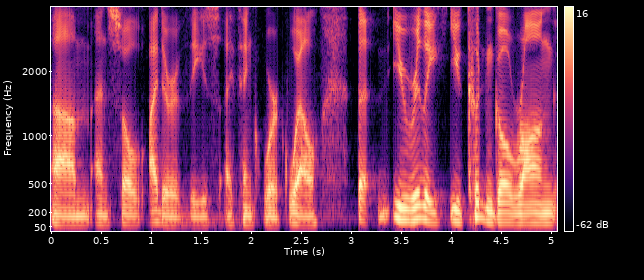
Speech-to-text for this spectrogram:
Um, and so either of these, I think, work well. Uh, you really you couldn't go wrong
